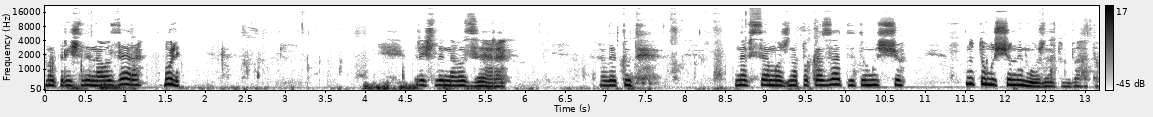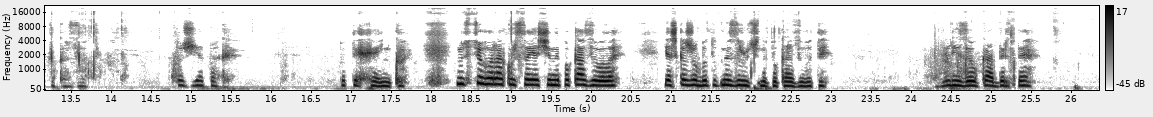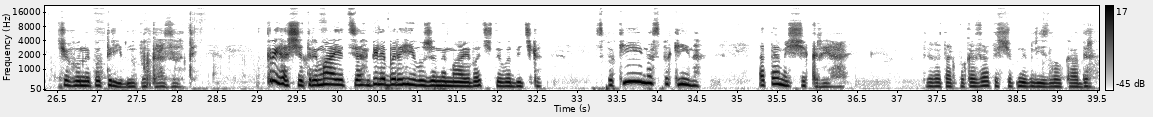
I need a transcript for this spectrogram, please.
Ми прийшли на озера. Буля. Прийшли на озера. Але тут не все можна показати, тому що, ну, тому що не можна тут багато показувати. Тож я так потихеньку. Ну, з цього ракурсу я ще не показувала. Я ж кажу, бо тут незручно показувати. Лізе в кадр те, чого не потрібно показувати. Крига ще тримається, біля берегів уже немає, бачите, водичка. Спокійна, спокійна. А там іще крига. Треба так показати, щоб не влізло в кадр.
